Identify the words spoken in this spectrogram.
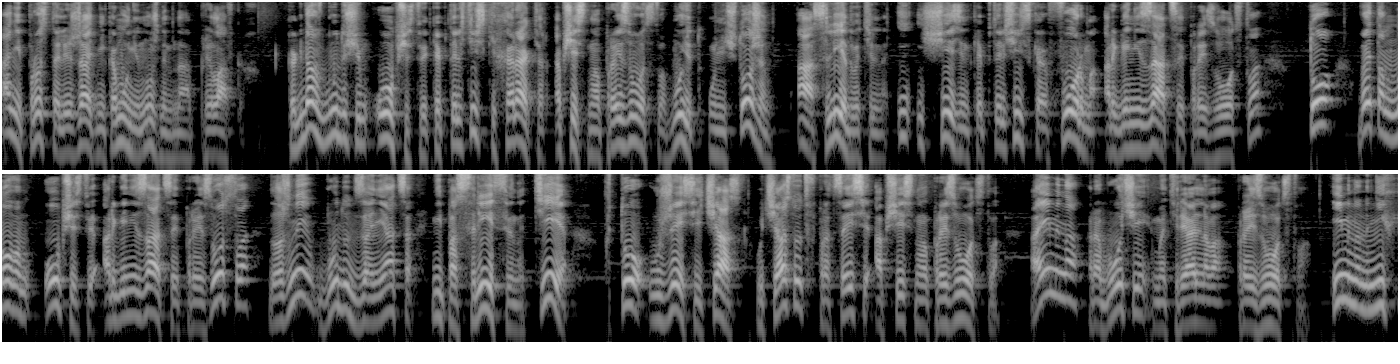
а не просто лежать никому не нужным на прилавках. Когда в будущем обществе капиталистический характер общественного производства будет уничтожен, а следовательно и исчезнет капиталистическая форма организации производства, то в этом новом обществе организации производства должны будут заняться непосредственно те, кто уже сейчас участвует в процессе общественного производства, а именно рабочие материального производства. Именно на них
